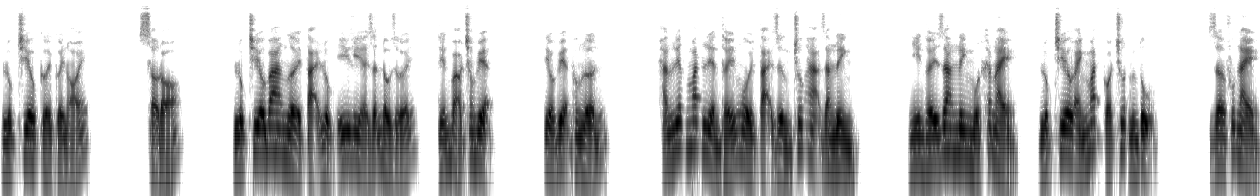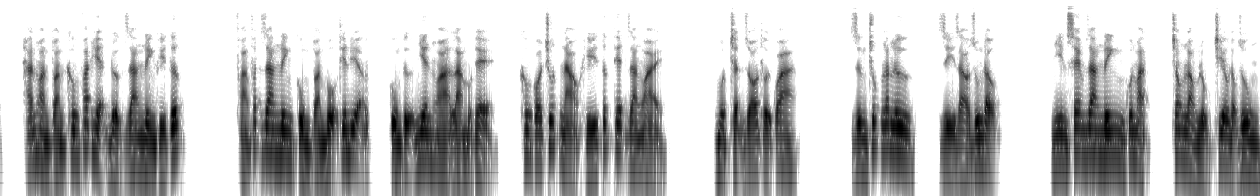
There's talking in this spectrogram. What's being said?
Lục chiêu cười cười nói. Sau đó, lục chiêu ba người tại lục y lìa dẫn đầu dưới, tiến vào trong viện. Tiểu viện không lớn. Hắn liếc mắt liền thấy ngồi tại rừng trúc hạ giang Linh. nhìn thấy giang Linh một khắc này, lục chiêu ánh mắt có chút ngưng tụ. Giờ phút này, hắn hoàn toàn không phát hiện được giang Linh khí tức. Phản phất giang Linh cùng toàn bộ thiên địa, cùng tự nhiên hòa làm một thể, không có chút nào khí tức tiết ra ngoài. Một trận gió thổi qua. Rừng trúc lắc lư, dì rào rung động. Nhìn xem giang Linh khuôn mặt, trong lòng lục chiêu đậu dung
